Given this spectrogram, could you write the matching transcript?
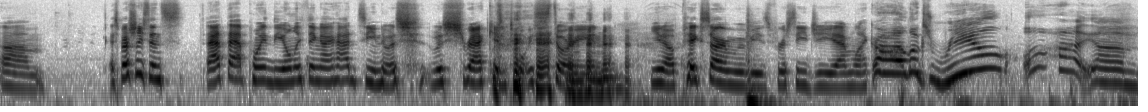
Um, especially since at that point the only thing I had seen was was Shrek and Toy Story and you know Pixar movies for CG. I'm like, oh, it looks real. Oh. Um,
